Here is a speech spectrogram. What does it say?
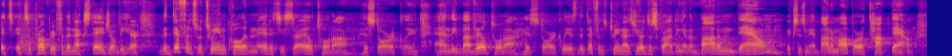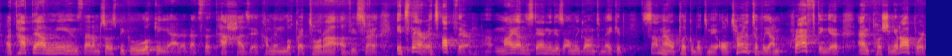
it's, it's appropriate for the next stage over here, the difference between, call it an Eretz Yisrael Torah historically, and the Bavel Torah historically, is the difference between, as you're describing it, a bottom down, excuse me, a bottom up or a top down. A top down means that I'm, so to speak, looking at it. That's the tahazeh. Come and look at Torah of Israel. It's there, it's up there. Uh, my understanding is only going to make it somehow applicable to me. Alternatively, I'm crafting it and pushing it upward.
